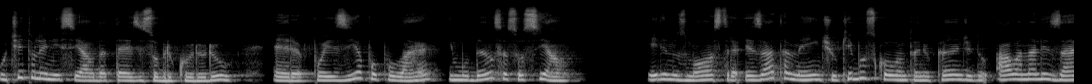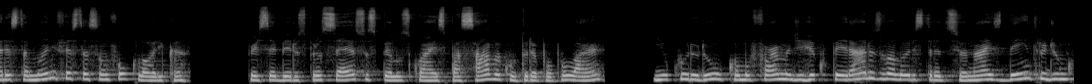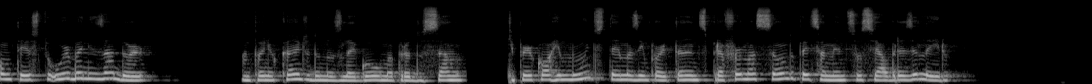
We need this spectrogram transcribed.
O título inicial da tese sobre o cururu era Poesia Popular e Mudança Social. Ele nos mostra exatamente o que buscou Antônio Cândido ao analisar esta manifestação folclórica, perceber os processos pelos quais passava a cultura popular e o cururu como forma de recuperar os valores tradicionais dentro de um contexto urbanizador. Antônio Cândido nos legou uma produção que percorre muitos temas importantes para a formação do pensamento social brasileiro.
